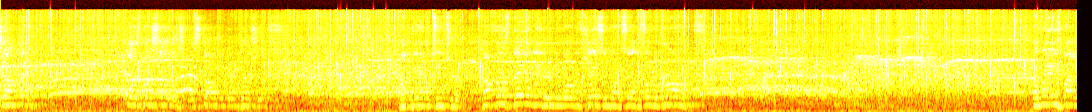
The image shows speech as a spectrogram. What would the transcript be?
Y'all? That was Marsalis, Nostalgic Impressions. My piano teacher, my first band leader in New Orleans, Jason Marsalis, on the drums. Arranged by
